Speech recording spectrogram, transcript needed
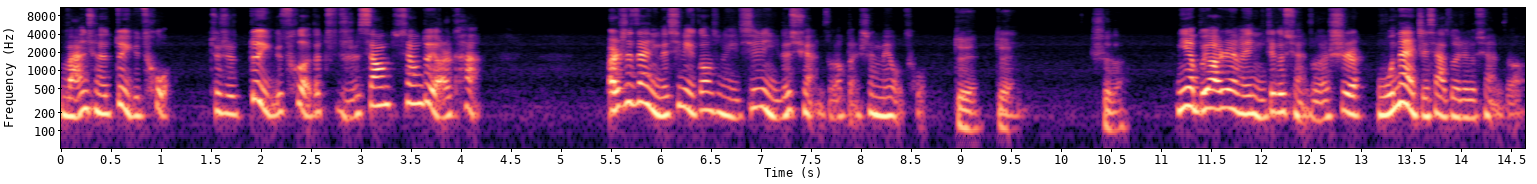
完全的对与错，就是对与错，它只是相相对而看，而是在你的心里告诉你，其实你的选择本身没有错。对对嗯，是的，你也不要认为你这个选择是无奈之下做这个选择，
